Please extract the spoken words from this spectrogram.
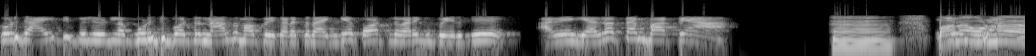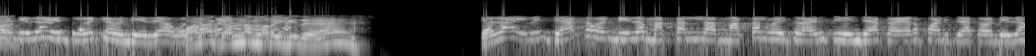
குடிச்சு ஐடி பீரியட்ல குடிச்சு போட்டு நாசமா போய் கிடக்குறாங்க. கோர்ட்ல வரைக்கும் போயிருக்கு. அவன் எதைத்தான் பார்ப்பேன். பணம் அவன் தொலைக்க வேண்டியது பணம் கண்ணை மறைக்குது? எல்லாம் இவன் சேர்க்க வேண்டியதா? மக்கள் மக்கள் வயிற்றுல அடிச்சு இவன் சேர்க்க எடப்பாடி சேர்க்க வேண்டியதா?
